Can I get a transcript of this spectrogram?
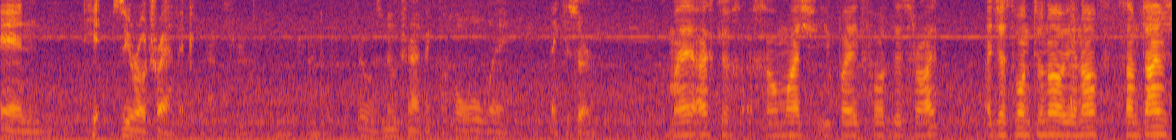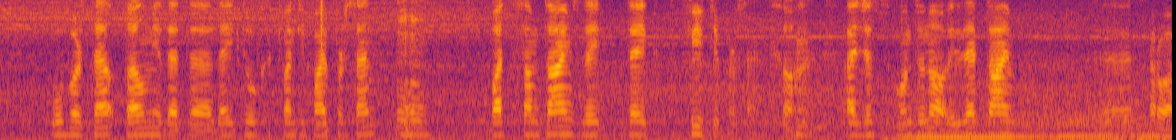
and hit zero traffic. There was no traffic the whole way. Thank you, sir. May I ask you how much you paid for this ride? I just want to know, you know, sometimes Uber tell, tell me that uh, they took 25%, Mm-hmm. but sometimes they take 50%. So I just want to know, is that time, uh, How do I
